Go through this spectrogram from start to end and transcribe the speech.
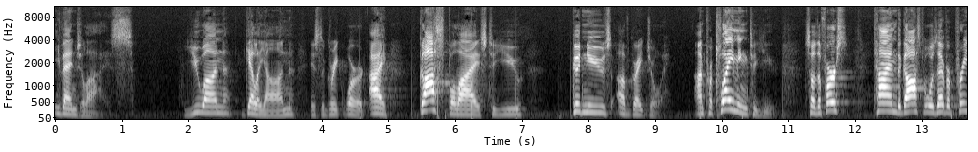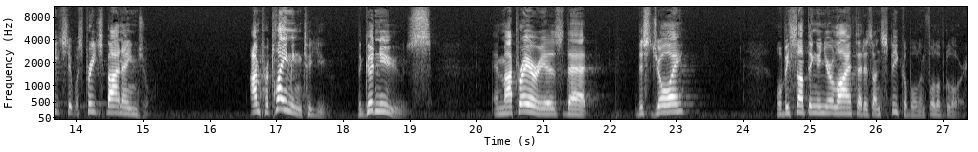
evangelize. Euangelion is the Greek word. I gospelize to you good news of great joy. I'm proclaiming to you. So the first time the gospel was ever preached, it was preached by an angel. I'm proclaiming to you the good news. And my prayer is that this joy, will be something in your life that is unspeakable and full of glory.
